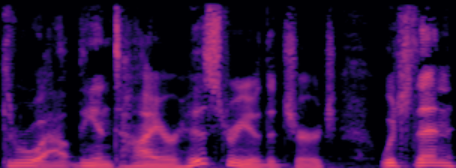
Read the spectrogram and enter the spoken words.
throughout the entire history of the church, which then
